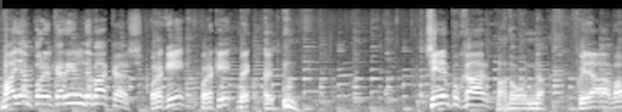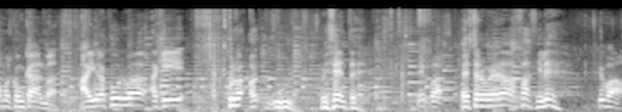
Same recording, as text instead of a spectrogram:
vayan por el carril de vacas. Por aquí, por aquí, ven. Eh. Sin empujar. Madonna. Cuidado, vamos con calma. Hay una curva aquí. Curva. Uy, Vicente. ¿Qué pasa? Este non é nada fácil, eh? Que va?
